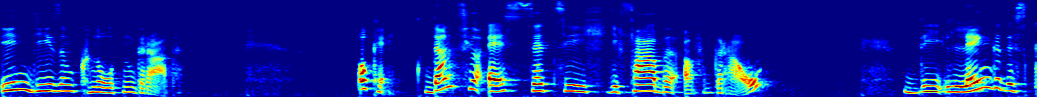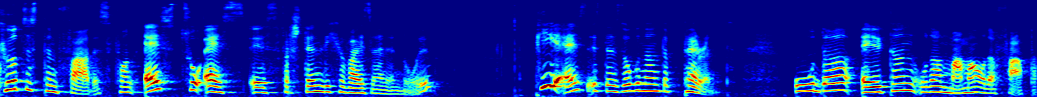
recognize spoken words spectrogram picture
in diesem Knoten gerade. Okay, dann für S setze ich die Farbe auf Grau. Die Länge des kürzesten Pfades von S zu S ist verständlicherweise eine 0. PS ist der sogenannte Parent oder Eltern oder Mama oder Vater.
